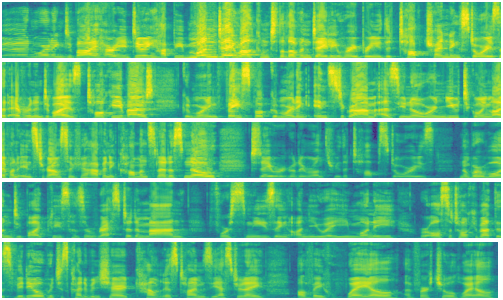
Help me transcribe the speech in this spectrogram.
Good morning, Dubai. How are you doing? Happy Monday. Welcome to the Lovin Daily, where we bring you the top trending stories that everyone in Dubai is talking about. Good morning, Facebook. Good morning, Instagram. As you know, we're new to going live on Instagram, so if you have any comments, let us know. Today, we're going to run through the top stories. Number one Dubai police has arrested a man for sneezing on UAE money. We're also talking about this video, which has kind of been shared countless times yesterday, of a whale, a virtual whale,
